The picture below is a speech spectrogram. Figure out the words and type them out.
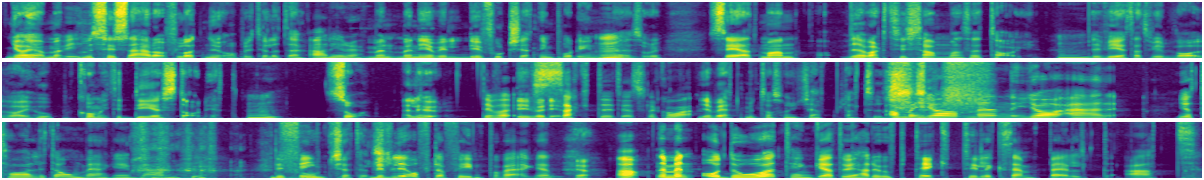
ja, ja men, Vi- men se så här då, förlåt nu avbryter jag lite. ja det gör det. Men, men jag vill, det är fortsättning på din Mm. mm. story. Säg att man, vi har varit tillsammans ett tag. Mm. Vi vet att vi vill vara, vara ihop, kommit till det stadiet. Mm. Så, eller hur? Det var Det var det. exakt dit jag skulle komma. Jag vet, men det tar sån jävla tid. Ja, men jag, men jag är... Jag tar lite omvägar ibland. Det, fint. Det blir ofta fint på vägen. Ja. Ja, men, och då tänker jag att vi hade upptäckt till exempel att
